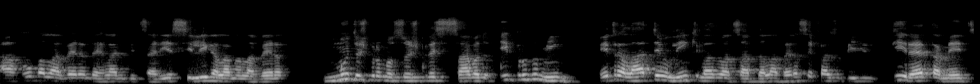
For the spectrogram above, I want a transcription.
arroba Lavera Underline Pizzaria. Se liga lá na Lavera, muitas promoções para esse sábado e para o domingo. Entra lá, tem o link lá do WhatsApp da Lavera, você faz o pedido diretamente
